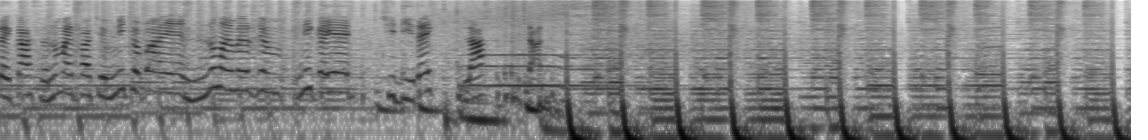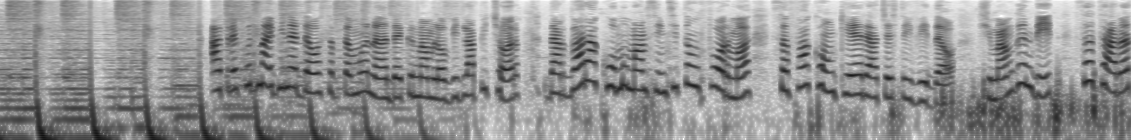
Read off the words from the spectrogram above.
Spre casă, nu mai facem nicio baie, nu mai mergem nicăieri, ci direct la spital. A trecut mai bine de o săptămână de când m-am lovit la picior, dar doar acum m-am simțit în formă să fac o încheiere a acestui video și m-am gândit să-ți arăt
